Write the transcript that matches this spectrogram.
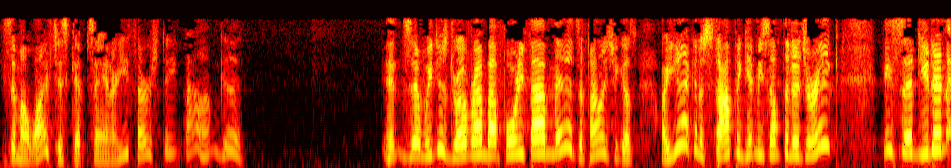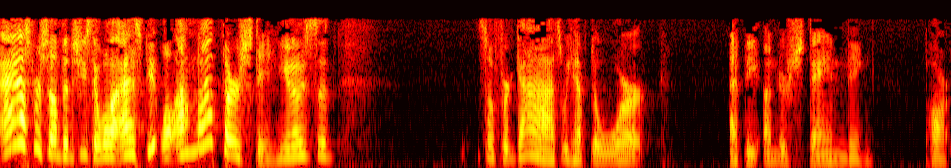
he said, my wife just kept saying, "Are you thirsty?" No, I'm good. And so we just drove around about 45 minutes, and finally she goes, "Are you not going to stop and get me something to drink?" He said, "You didn't ask for something." She said, "Well, I asked you. Well, I'm not thirsty." You know, he said. So for guys, we have to work at the understanding part,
